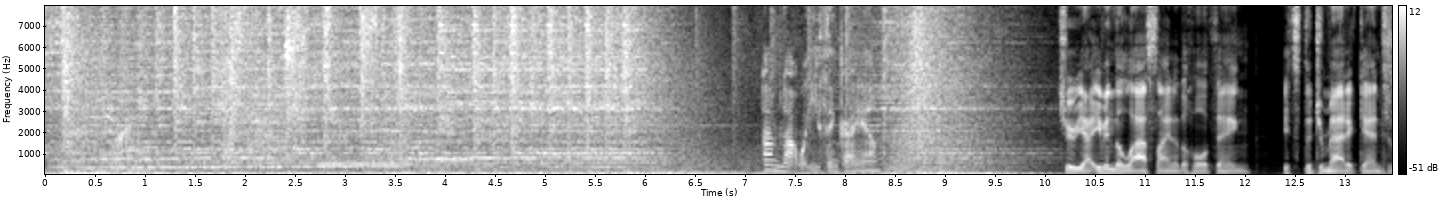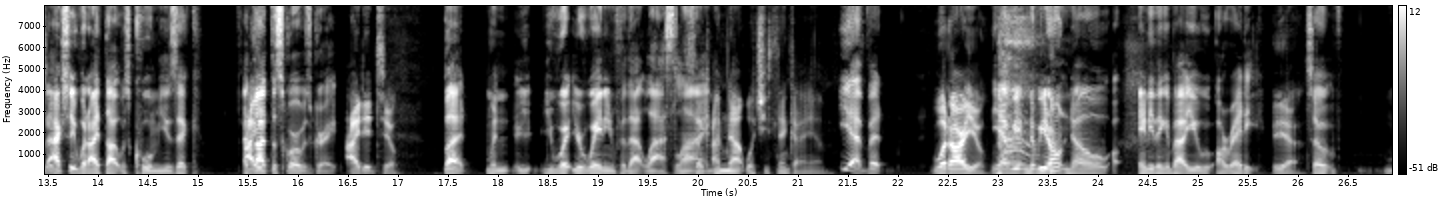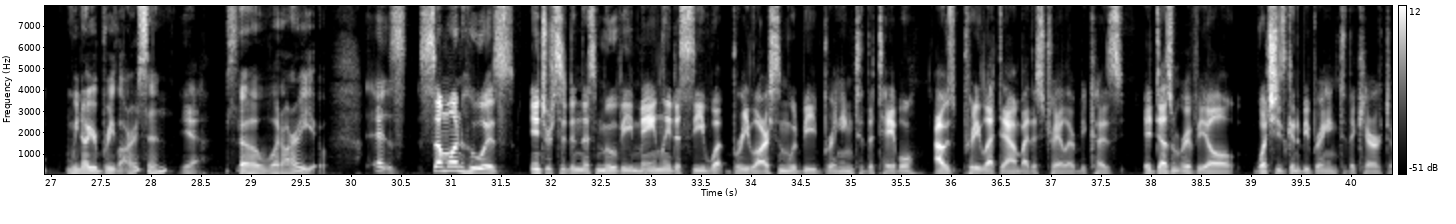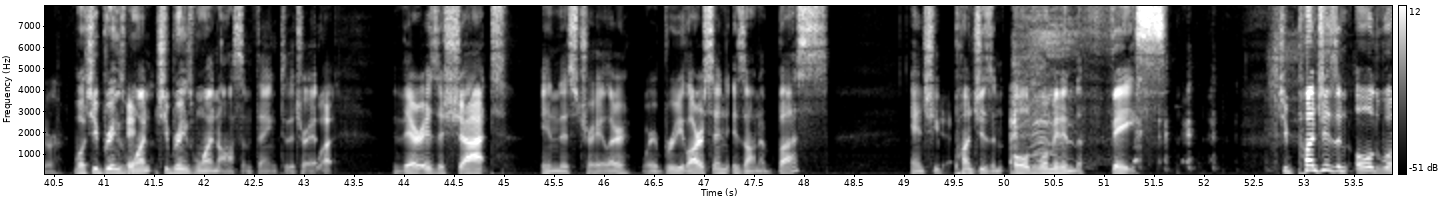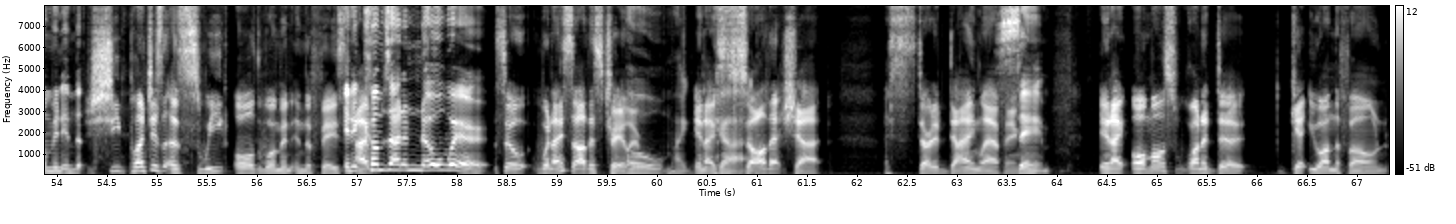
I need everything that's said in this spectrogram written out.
I'm not what you think I am. True, yeah. Even the last line of the whole thing, it's the dramatic end. It's actually what I thought was cool music. I, I- thought the score was great, I did too. but when you, you you're waiting for that last It's line, like, I'm not what you think I am. yeah, but What are you? yeah, we we don't know anything about you already. Yeah. So we know you're Brie Larson. Yeah. So what are you? As someone who was interested in this movie mainly to see what Brie Larson would be bringing to the table, I was pretty let down by this trailer because it doesn't reveal what she's going to be bringing to the character. Well, she brings one. She brings one awesome thing to the trailer. What? There is a shot in this trailer where Brie Larson is on a bus, and she punches an old woman in the face. She punches an old woman in the, She punches a sweet old woman in the face. and it I- comes out of nowhere. So when I saw this trailer Oh my and I saw that shot, I started dying laughing. Same. and I almost wanted to get you on the phone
